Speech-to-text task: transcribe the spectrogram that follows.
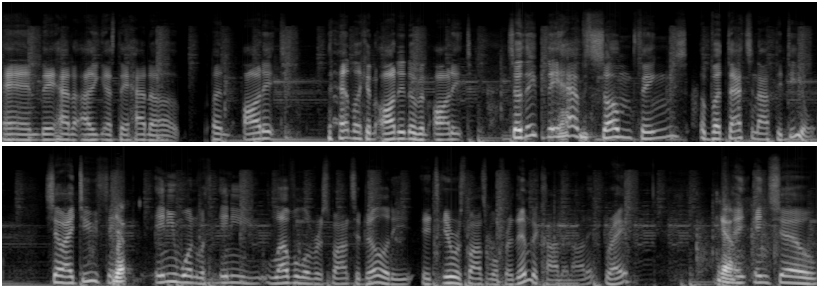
and they had I guess they had a an audit, they had like an audit of an audit, so they they have some things, but that's not the deal. So I do think Yep. anyone with any level of responsibility, it's irresponsible for them to comment on it, right? Yeah. And, and so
